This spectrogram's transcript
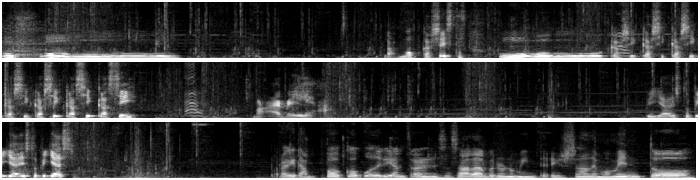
Uf, uh, uh, uh, Las moscas estas. Uh, casi, casi, casi, casi, casi, casi, casi. Madre mía. Pilla esto, pilla esto, pilla esto. Por ahí tampoco podría entrar en esa sala, pero no me interesa de momento.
